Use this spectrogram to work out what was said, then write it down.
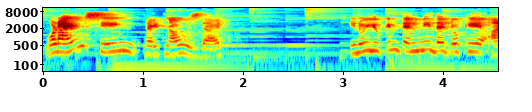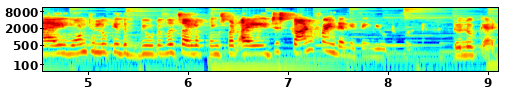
What i am saying right now is that you know you can tell me that okay i want to look at the beautiful side of things but i just can't find anything beautiful to look at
